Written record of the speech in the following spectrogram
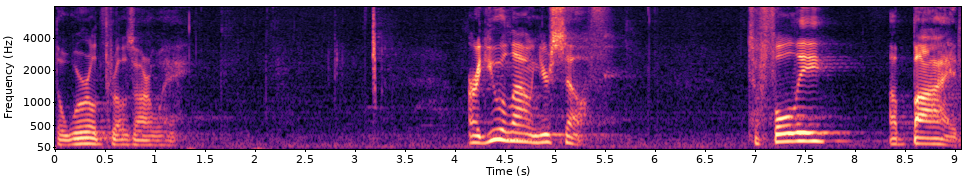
the world throws our way. Are you allowing yourself to fully abide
